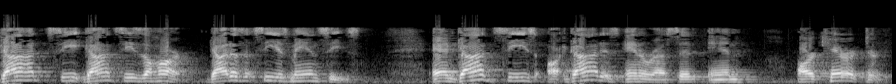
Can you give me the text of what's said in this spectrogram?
God see God sees the heart. God doesn't see as man sees. And God sees God is interested in our character.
